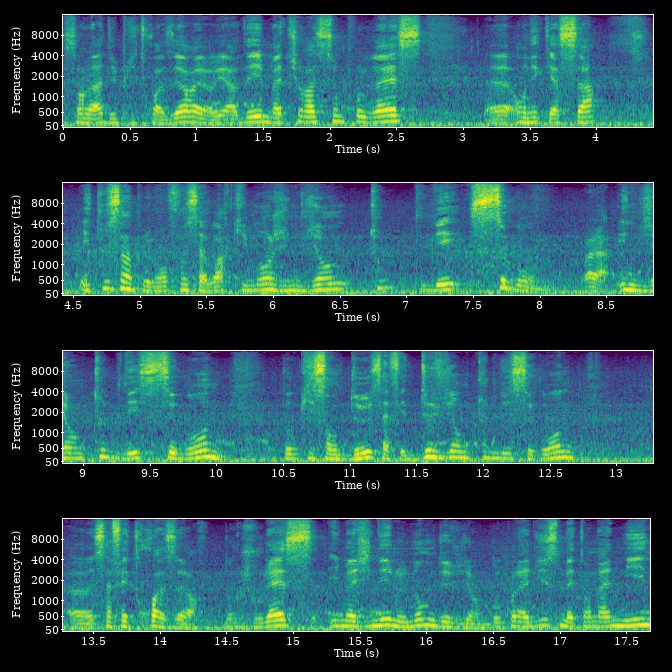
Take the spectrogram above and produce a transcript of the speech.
sont là depuis 3 heures. Et regardez, maturation progresse. Euh, on est qu'à ça. Et tout simplement, faut savoir qu'ils mangent une viande toutes les secondes. Voilà, une viande toutes les secondes. Donc ils sont deux, ça fait deux viandes toutes les secondes. Euh, ça fait 3 heures. Donc je vous laisse imaginer le nombre de viandes. Donc on a dû se mettre en admin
